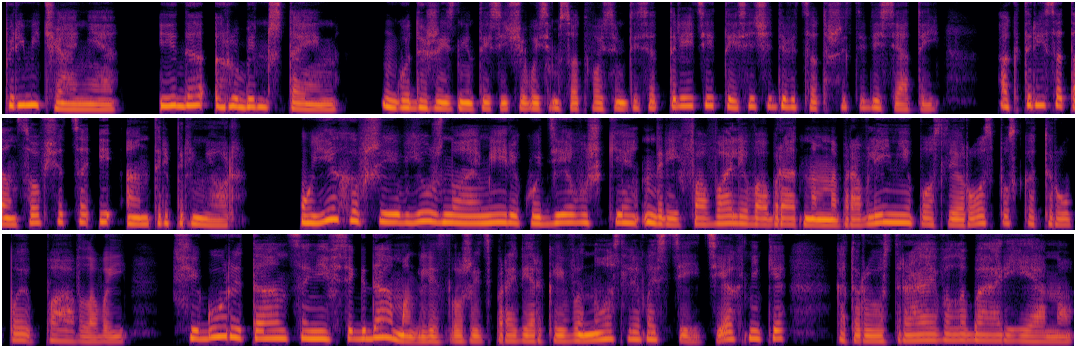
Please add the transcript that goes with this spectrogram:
Примечание. Ида Рубинштейн. Годы жизни 1883-1960 актриса, танцовщица и антрепренер. Уехавшие в Южную Америку девушки дрейфовали в обратном направлении после распуска труппы Павловой. Фигуры танца не всегда могли служить проверкой выносливости и техники, которую устраивала бы Ариену.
